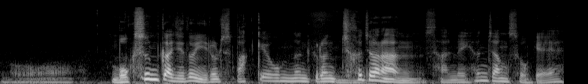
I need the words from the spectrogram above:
뭐 목숨까지도 잃을 수밖에 없는 그런 처절한 삶의 현장 속에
